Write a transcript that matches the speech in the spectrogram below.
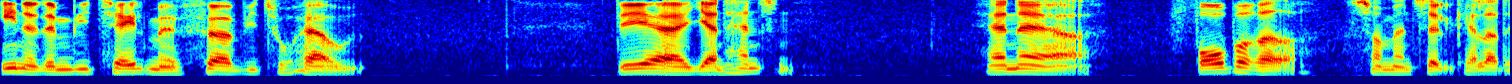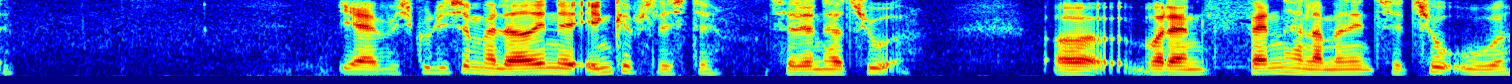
En af dem, vi talte med, før vi tog herud, det er Jan Hansen. Han er forbereder, som han selv kalder det. Ja, vi skulle ligesom have lavet en øh, indkøbsliste til den her tur. Og hvordan fanden handler man ind til to uger?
